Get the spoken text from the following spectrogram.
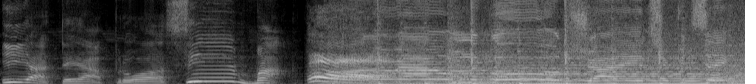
e até a próxima! Try to protect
